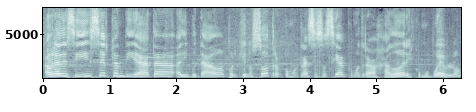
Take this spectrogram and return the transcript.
Ahora decidí ser candidata a diputado porque nosotros como clase social, como trabajadores, como pueblo,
